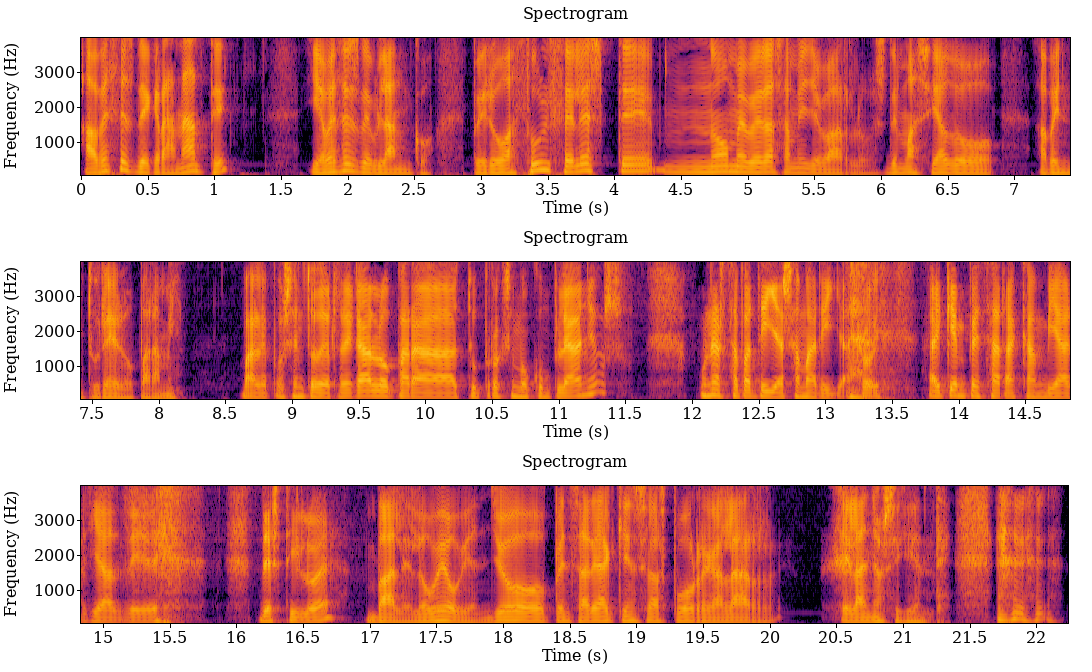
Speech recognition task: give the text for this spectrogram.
a veces de granate y a veces de blanco. Pero azul celeste no me verás a mí llevarlo. Es demasiado aventurero para mí. Vale, pues entonces regalo para tu próximo cumpleaños unas zapatillas amarillas hoy. Hay que empezar a cambiar ya de, de estilo, ¿eh? Vale, lo veo bien. Yo pensaré a quién se las puedo regalar el año siguiente.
